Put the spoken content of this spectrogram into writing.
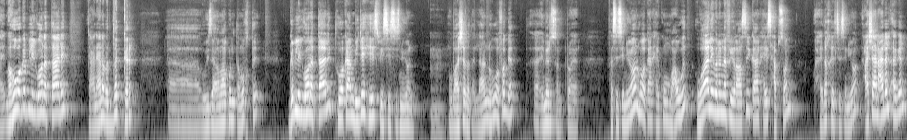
أي ما هو قبل الجون الثالث يعني أنا بتذكر آه وإذا ما كنت مخطئ قبل الجون الثالث هو كان بيجهز في سيسينيون مباشرة لأنه هو فقد آه ايمرسون رويال. فسيسينيون هو كان حيكون معوض غالبا أنا في رأسي كان حيسحب سون وحيدخل سيسينيون عشان على الأقل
